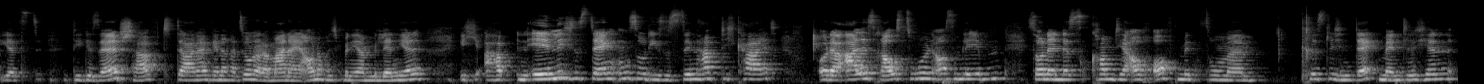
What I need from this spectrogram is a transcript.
jetzt die Gesellschaft deiner Generation oder meiner ja auch noch, ich bin ja Millennial, ich habe ein ähnliches Denken, so diese Sinnhaftigkeit oder alles rauszuholen aus dem Leben, sondern das kommt ja auch oft mit so einem christlichen Deckmäntelchen,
